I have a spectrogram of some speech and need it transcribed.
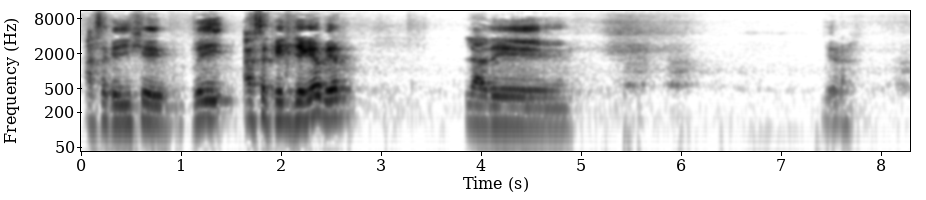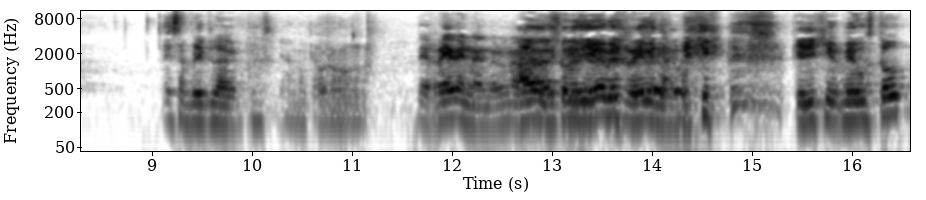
Hasta que dije, güey, hasta que llegué a ver la de... Mira. Esa película, ¿cómo se llama, cabrón? De Revenant, una Ah, de cuando llegué a ver Revenant, güey. Que dije, me gustó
